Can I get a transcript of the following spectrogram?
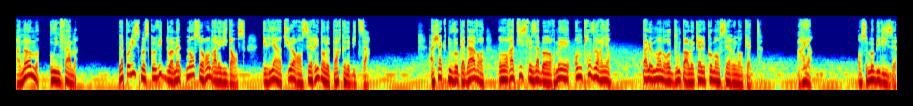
Un homme ou une femme? La police moscovite doit maintenant se rendre à l'évidence. Il y a un tueur en série dans le parc de Bitsa. À chaque nouveau cadavre, on ratisse les abords, mais on ne trouve rien. Pas le moindre bout par lequel commencer une enquête. Rien. On se mobilise.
